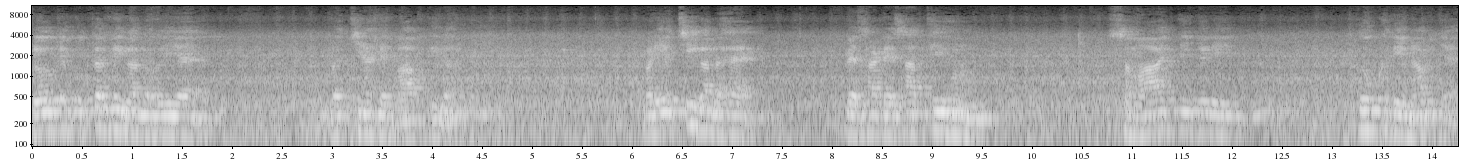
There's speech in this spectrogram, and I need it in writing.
ਪਿਓ ਤੇ ਪੁੱਤਰ ਦੀ ਗੱਲ ਹੋਈ ਹੈ। ਬੱਚਿਆਂ ਦੇ ਬਾਪ ਦੀ ਗੱਲ। ਬੜੀ ਅੱਛੀ ਗੱਲ ਹੈ ਕਿ ਸਾਡੇ ਸਾਥੀ ਹੁਣ ਸਮਾਜ ਦੀ ਜਿਹੜੀ ਦੁੱਖ ਦੀ ਨਬਜ ਹੈ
